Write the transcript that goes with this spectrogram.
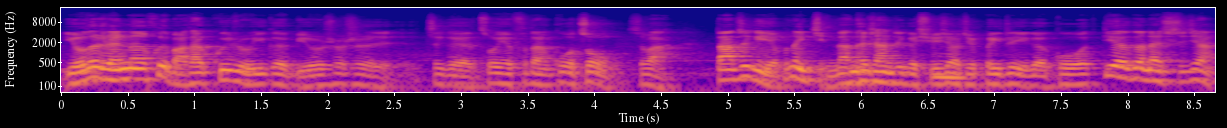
有的人呢会把它归入一个，比如说是这个作业负担过重，是吧？但这个也不能简单的让这个学校去背这一个锅。第二个呢，实际上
